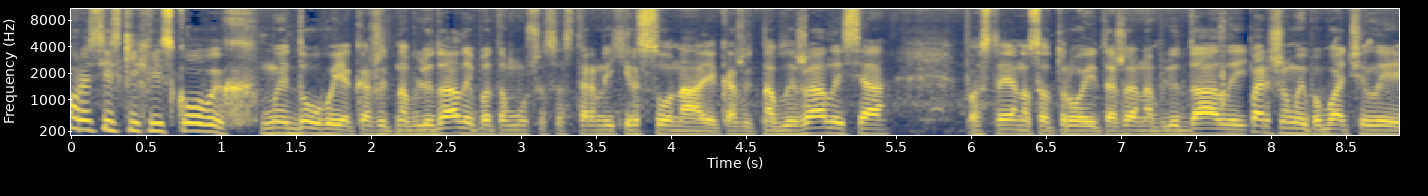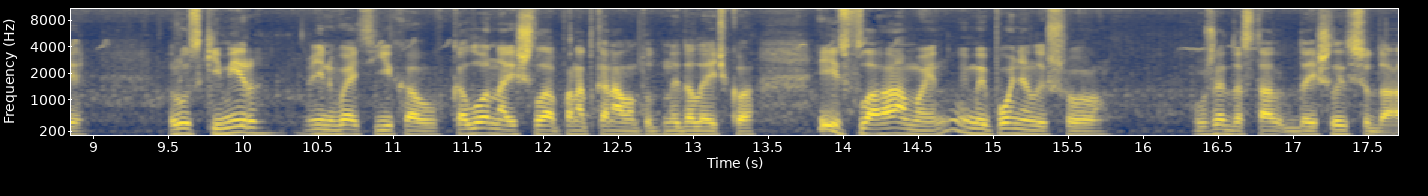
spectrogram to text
Російських військових ми довго, як кажуть, наблюдали, тому що зі сторони Херсона, як кажуть, наближалися. Постійно з второго етажа наблюдали. Перше ми побачили руський мір. Він весь їхав. Колона йшла понад каналом тут недалечко. І з флагами. Ну і ми поняли, що вже дійшли сюди.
